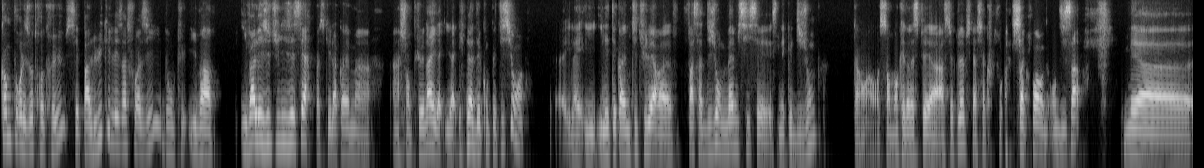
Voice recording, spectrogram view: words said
Comme pour les autres crues, c'est pas lui qui les a choisis, donc il va, il va les utiliser certes parce qu'il a quand même un, championnat, il a, il, a, des compétitions. Hein. Il, a, il, était quand même titulaire face à Dijon, même si ce n'est que Dijon sans manquer de respect à, ce club, parce qu'à chaque fois, chaque fois on, dit ça. Mais euh,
